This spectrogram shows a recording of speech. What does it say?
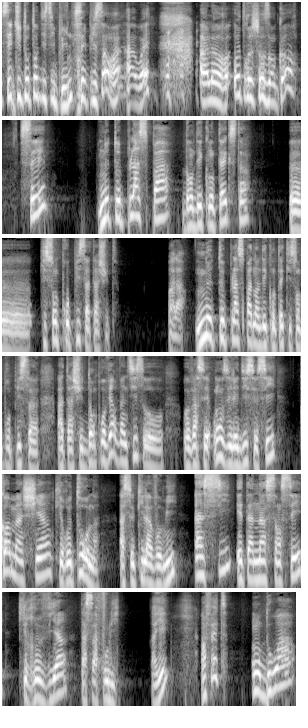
C'est tu t'autodisciplines, c'est puissant, hein Ah ouais. Alors, autre chose encore, c'est ne te place pas dans des contextes euh, qui sont propices à ta chute. Voilà. Ne te place pas dans des contextes qui sont propices à, ta chute. Dans Proverbe 26, au, verset 11, il est dit ceci Comme un chien qui retourne à ce qu'il a vomi, ainsi est un insensé qui revient à sa folie. Voyez? En fait, on doit,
